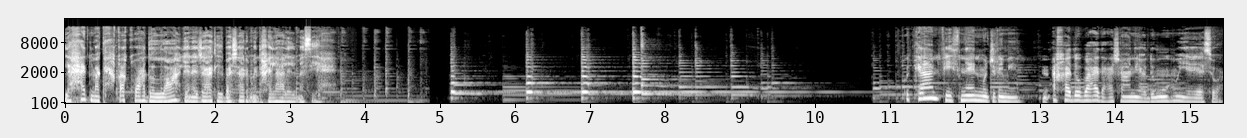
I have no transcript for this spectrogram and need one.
لحد ما تحقق وعد الله لنجاة البشر من خلال المسيح. وكان في اثنين مجرمين انأخذوا بعد عشان يعدموهم يا يسوع.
